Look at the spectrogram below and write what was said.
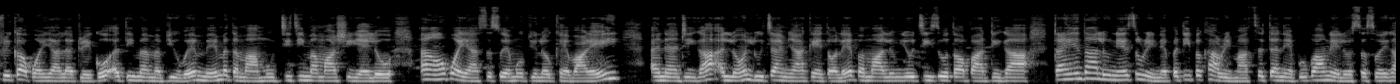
ရွေးကောက်ပွဲရလဒ်တွေကိုအတိမတ်မပြုဘဲမဲမတမာမှုကြီးကြီးမားမားရှိရလို့အံ့ဩဖွယ်ရာဆွဆွဲမှုပြုလုပ်ခဲ့ပါတယ်။ NLD ကအလွန်လူကြိုက်များခဲ့တော့လဲဗမာလူမျိုးကြီးစိုးသောပါတီကတိုင်းရင်းသားလူနည်းစုတွေနဲ့ပဋိပက္ခတွေမှာစစ်တပ်နဲ့ပူးပေါင်းတယ်လို့ဆွဆွဲက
